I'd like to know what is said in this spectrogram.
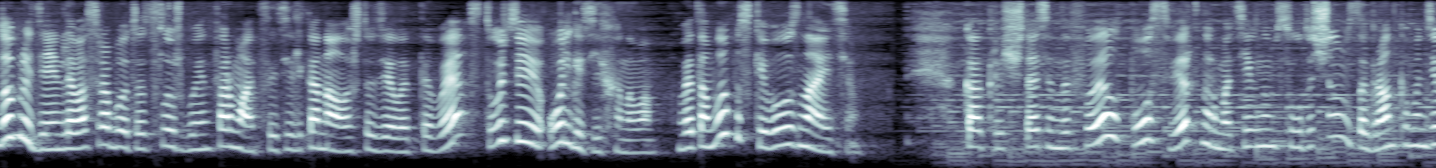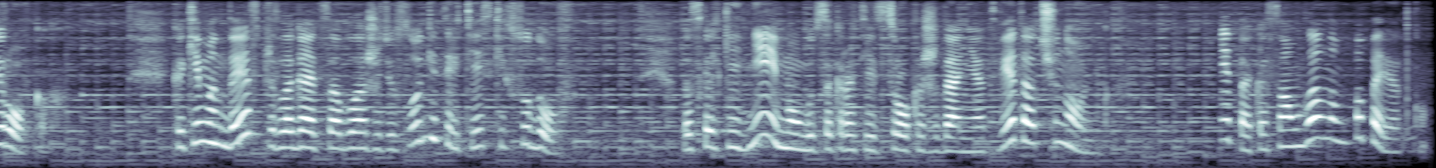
Добрый день! Для вас работает служба информации телеканала «Что делать ТВ» в студии Ольга Тихонова. В этом выпуске вы узнаете, как рассчитать НДФЛ по сверхнормативным суточным загранкомандировках, каким НДС предлагается обложить услуги третейских судов, до скольки дней могут сократить срок ожидания ответа от чиновников. Итак, о самом главном по порядку.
